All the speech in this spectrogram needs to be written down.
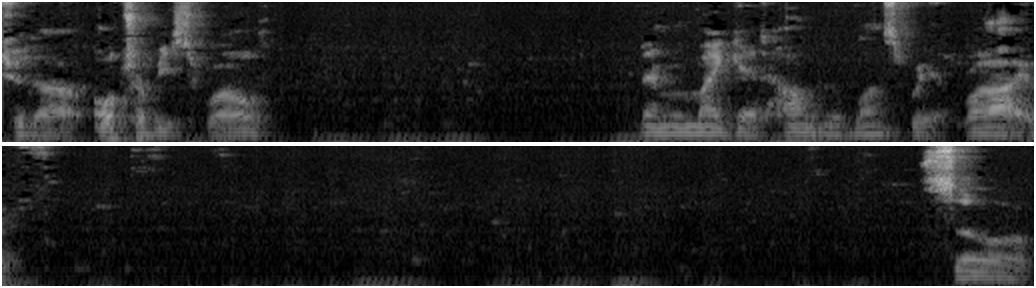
to the ultra beast world then we might get hungry once we arrive so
